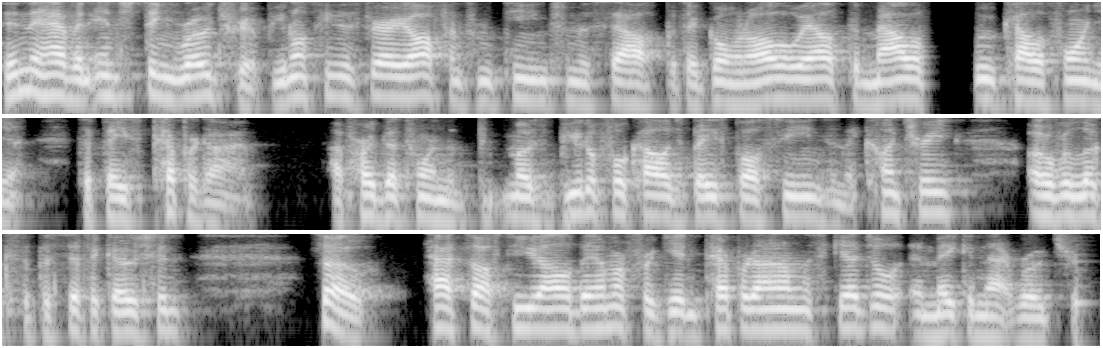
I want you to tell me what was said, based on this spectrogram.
Then they have an interesting road trip. You don't see this very often from teams from the South, but they're going all the way out to Malibu, California to face Pepperdine. I've heard that's one of the most beautiful college baseball scenes in the country, overlooks the Pacific Ocean. So hats off to you, Alabama, for getting Pepperdine on the schedule and making that road trip.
